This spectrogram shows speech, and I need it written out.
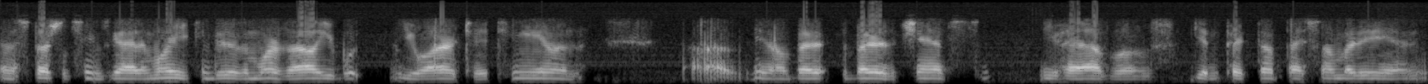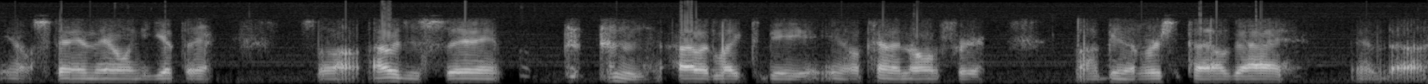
and a special teams guy, the more you can do, the more valuable you are to a team, and uh, you know, better, the better the chance you have of getting picked up by somebody and you know staying there when you get there. So I would just say I would like to be you know kind of known for uh, being a versatile guy and uh,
